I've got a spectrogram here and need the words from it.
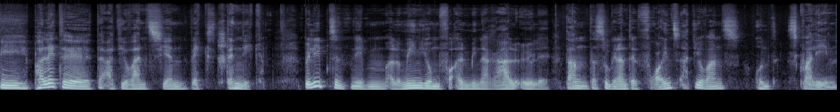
Die Palette der Adjuvantien wächst ständig. Beliebt sind neben Aluminium vor allem Mineralöle, dann das sogenannte Freundsadjuvans und Squalin.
